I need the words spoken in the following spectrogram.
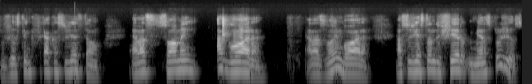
O Gilson tem que ficar com a sugestão. Elas somem agora, elas vão embora. A sugestão do cheiro, menos para o Gilson.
